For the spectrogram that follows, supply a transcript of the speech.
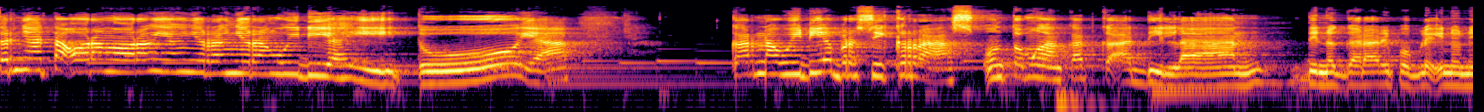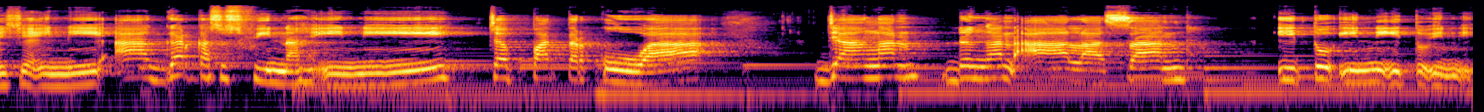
ternyata orang-orang yang nyerang-nyerang Widya itu ya karena Widya bersikeras untuk mengangkat keadilan di negara Republik Indonesia ini agar kasus Finah ini cepat terkuak. Jangan dengan alasan itu ini itu ini.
